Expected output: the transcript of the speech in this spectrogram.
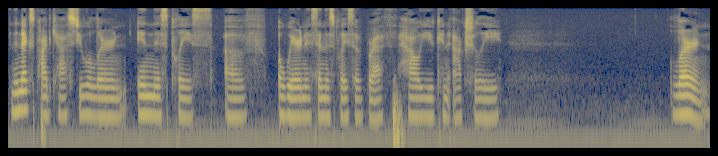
In the next podcast, you will learn in this place of awareness, in this place of breath, how you can actually learn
